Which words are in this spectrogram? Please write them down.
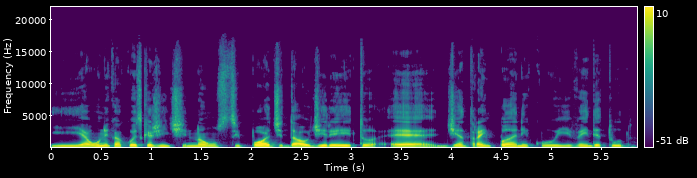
e a única coisa que a gente não se pode dar o direito é de entrar em pânico e vender tudo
